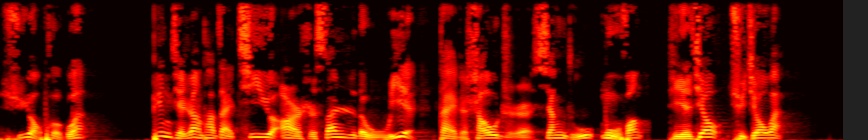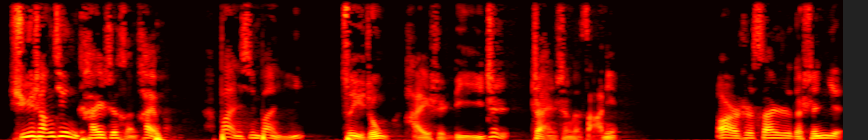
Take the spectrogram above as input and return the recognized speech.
需要破关，并且让他在七月二十三日的午夜带着烧纸、香烛、木方、铁锹去郊外。徐长庆开始很害怕，半信半疑，最终还是理智战胜了杂念。二十三日的深夜，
